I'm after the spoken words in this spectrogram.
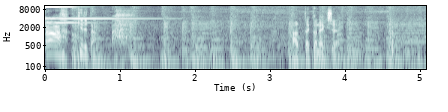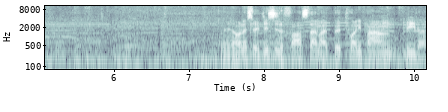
Ah, 切れた。あった connection. Man, honestly, this is the first time I put 20 pound leader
